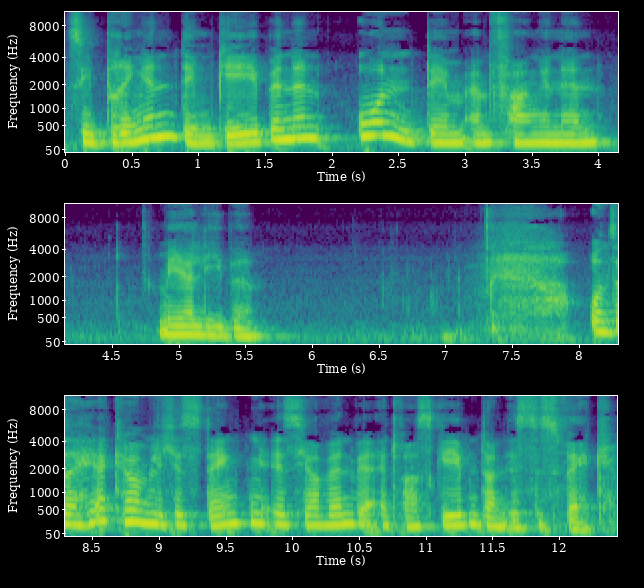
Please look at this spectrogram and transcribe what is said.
Sie bringen dem Gebenden und dem Empfangenen mehr Liebe. Unser herkömmliches Denken ist ja, wenn wir etwas geben, dann ist es weg.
